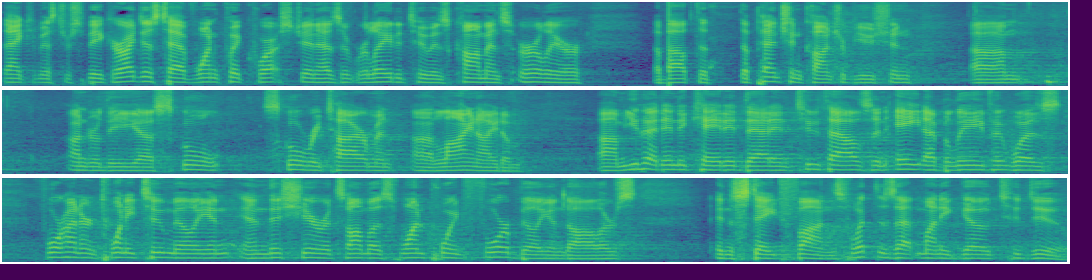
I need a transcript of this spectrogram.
Thank you, Mr. Speaker. I just have one quick question as it related to his comments earlier about the, the pension contribution um, under the uh, school, school retirement uh, line item. Um, you had indicated that in 2008, I believe it was 422 million, and this year it's almost 1.4 billion dollars in state funds. What does that money go to do?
